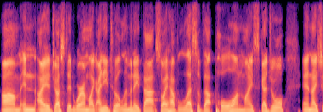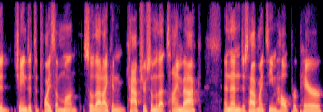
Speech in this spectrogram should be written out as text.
Um, and I adjusted where I'm like, I need to eliminate that so I have less of that pull on my schedule. And I should change it to twice a month so that I can capture some of that time back and then just have my team help prepare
